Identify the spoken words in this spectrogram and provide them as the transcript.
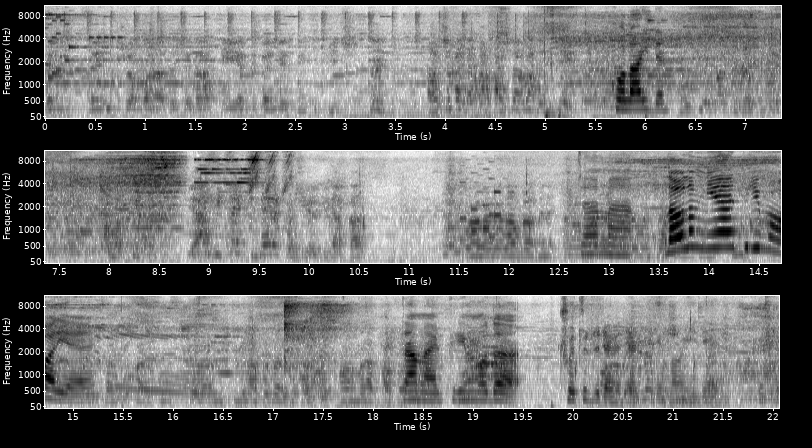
Sen, sen şu an bana ateş ederek ne yerini belli ettin ki piç. Açık hedef arkadaşlar bakın izleyin. Kolaydı. Koşuyorlar piç. Ama piç. Ya hükmet çizerek koşuyor. Bir dakika. Tamam. La oğlum niye El Primo var ya? Tamam El Primo da kötüdür evet El Primo iyi değil. Kötü.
